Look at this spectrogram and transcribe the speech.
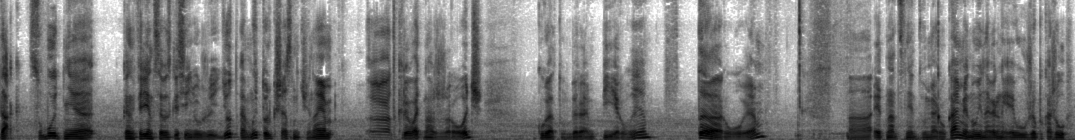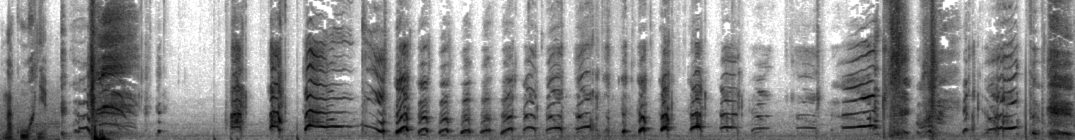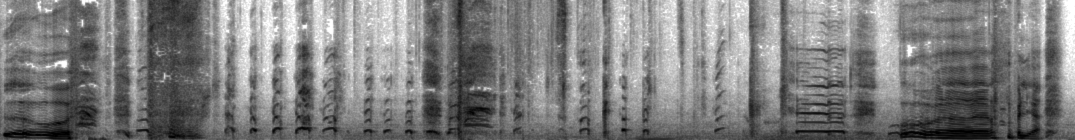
Так, субботняя конференция в воскресенье уже идет, а мы только сейчас начинаем открывать наш жроч. Аккуратно убираем первое, второе. А, это надо снять двумя руками, ну и, наверное, я его уже покажу на кухне. Бля.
